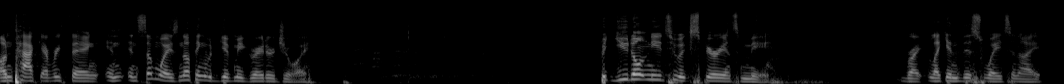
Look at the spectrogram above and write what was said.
unpack everything. In, in some ways, nothing would give me greater joy. But you don't need to experience me, right? Like in this way tonight.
